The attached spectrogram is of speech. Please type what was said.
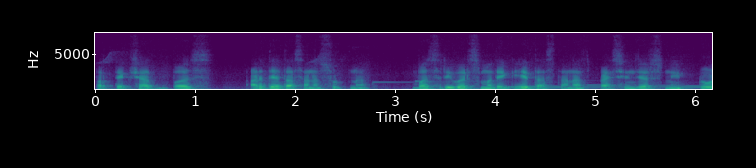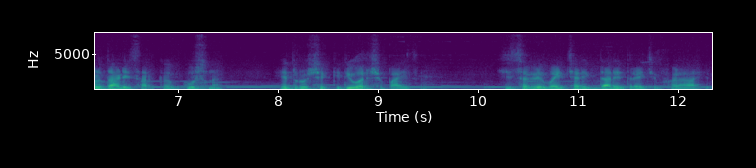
प्रत्यक्षात बस अर्ध्या तासानं सुटणं. बस रिव्हर्समध्ये घेत असतानाच पॅसेंजर्सनी टोळदाढीसारखं घुसणं. हे दृश्य किती वर्ष पाहायचं? ही सगळी वैचारिक दारिद्र्याची फळं आहेत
